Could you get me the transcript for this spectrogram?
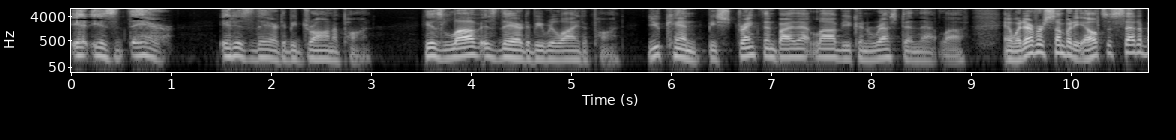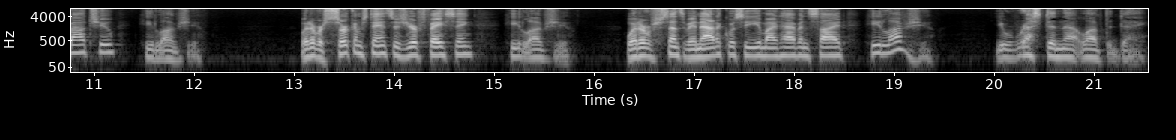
it is there. It is there to be drawn upon. His love is there to be relied upon. You can be strengthened by that love. You can rest in that love. And whatever somebody else has said about you, He loves you. Whatever circumstances you're facing, He loves you. Whatever sense of inadequacy you might have inside, He loves you. You rest in that love today.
